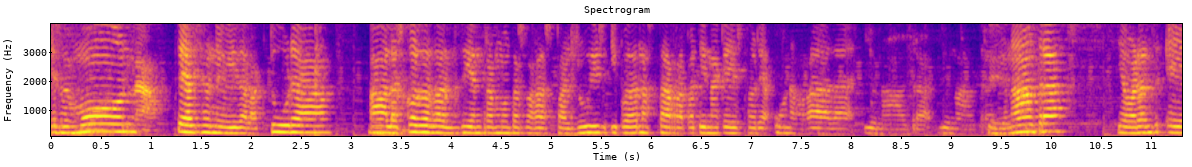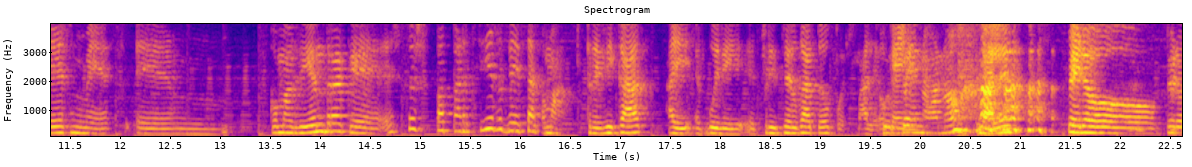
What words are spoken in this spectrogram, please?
és un món, Clar. té el seu nivell de lectura, ah, Mhm. les coses els hi entren moltes vegades pels ulls i poden estar repetint aquella història una vegada i una altra i una altra Sí, i sí. una altra. Llavors és més... Eh, com els hi entra que esto es pa partir de tal... Home, Crazy Cat, ai, vull dir, Fritz el gato, pues vale, ok. Potser no, no? Vale? Però, però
